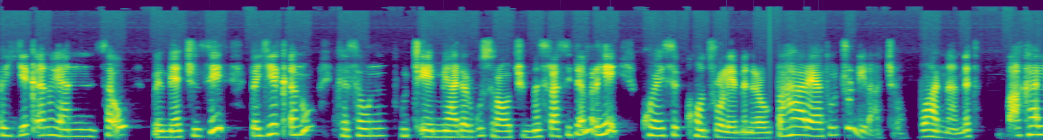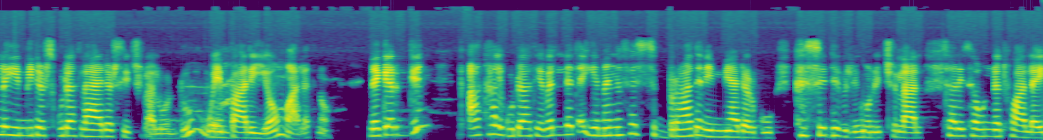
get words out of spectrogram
በየቀኑ ያንን ሰው ወይም ሴት በየቀኑ ከሰውነት ውጭ የሚያደርጉ ስራዎችን መስራት ሲጀምር ይሄ coercive control የምንለው ባህሪያቶቹ እንዲህ ናቸው። በዋናነት በአካል ላይ የሚደርስ ጉዳት ላያደርስ ይችላል ወንዱም ወይም ባልየውም ማለት ነው። ነገር ግን አካል ጉዳት የበለጠ የመንፈስ ስብራትን የሚያደርጉ ከስድብ ሊሆን ይችላል። ምሳሌ ሰውነቷ ላይ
